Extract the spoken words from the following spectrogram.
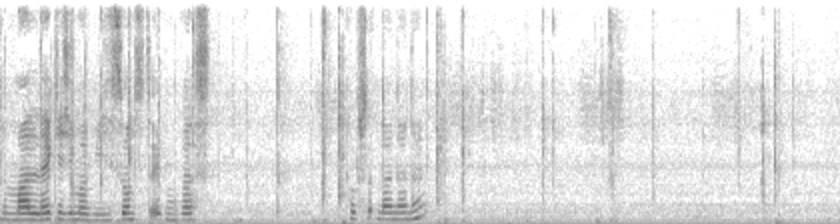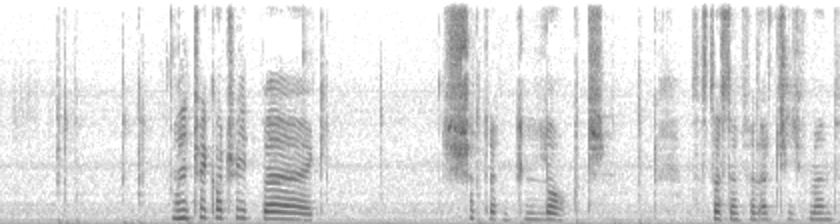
Normal lag ich immer wie sonst irgendwas. Ups, nein, nein, nein. Eine Trick-or-Treat-Bag. Shut and locked. Was ist das ein Achievement?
